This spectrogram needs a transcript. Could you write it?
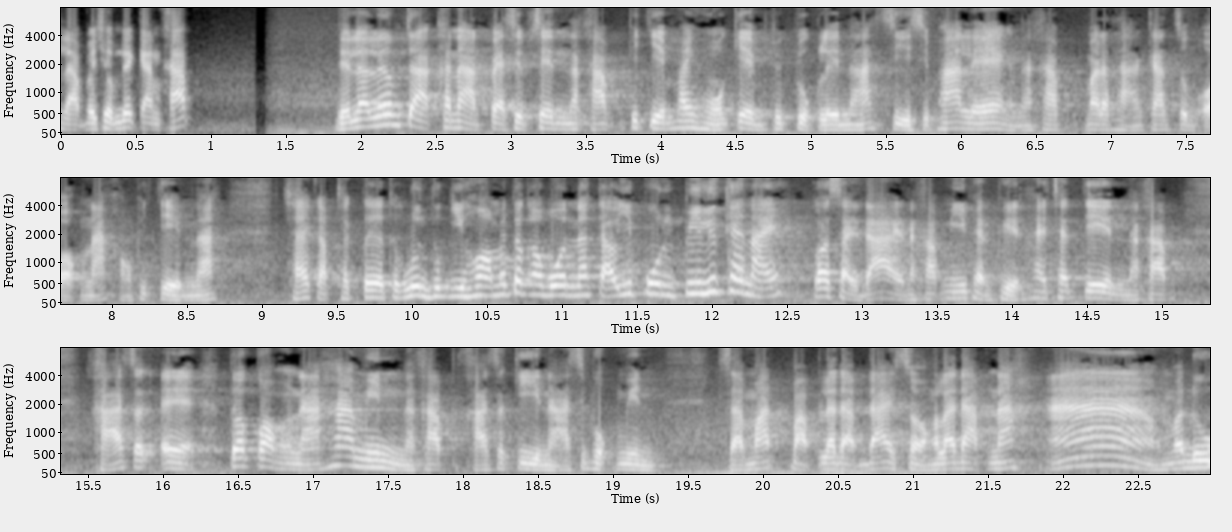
เราไปชมด้วยกันครับ เดี๋ยวเราเริ่มจากขนาด 80 เซนนะครับ พี่เจมให้หัวเกมจุกๆเลยนะ 45 แรงนะครับ มาตรฐานการส่งออกนะของพี่เจมนะ ใช้กับแท็กเตอร์ทุกรุ่นทุกยี่ห้อไม่ต้องกังวลนะ เก่าญี่ปุ่นปีลึกแค่ไหนก็ใส่ได้นะครับ มีแผ่นเพจให้ชัดเจนนะครับ ขาเออตัวกล่องหนา 5 มิลนะครับ ขาสกีหนา 16 มิล สามารถปรับระดับได้ 2 ระดับนะอ่ามาดู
